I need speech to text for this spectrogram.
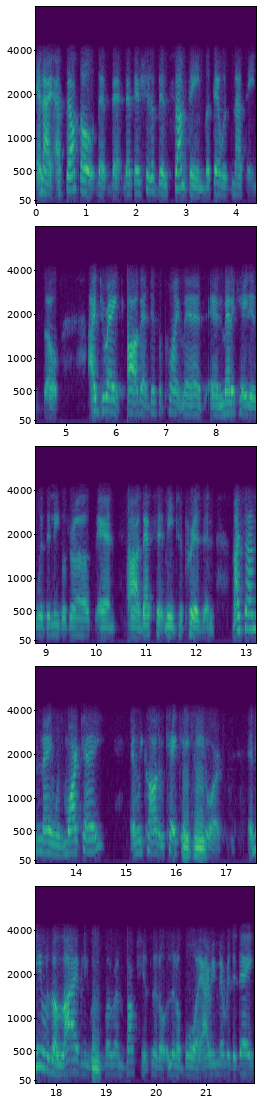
and i i felt though that that that there should have been something but there was nothing so i drank all that disappointment and medicated with illegal drugs and uh that sent me to prison my son's name was marque and we called him kk Mhm. for short and he was a lively, Hmm. rambunctious little little boy. I remember the day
